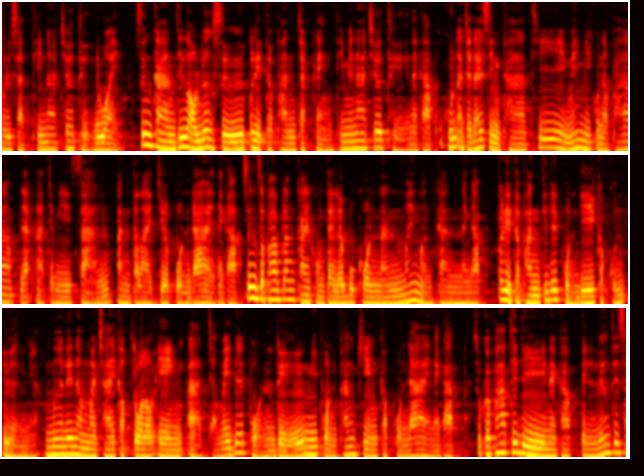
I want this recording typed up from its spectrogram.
บริษัทที่น่าเชื่อถือด้วย ซึ่งการที่เราเลือกซื้อผลิตภัณฑ์จากแหล่งที่ไม่น่าเชื่อถือนะครับ คุณอาจจะได้สินค้าที่ไม่มีคุณภาพ และอาจจะมีสารอันตรายเจือปนได้นะครับ ซึ่งสภาพร่างกายของแต่ละบุคคลนั้นไม่เหมือนกันนะครับ ผลิตภัณฑ์ที่ได้ผลดีกับคนอื่นเนี่ยเมื่อได้นำมาใช้กับตัวเราเอง อาจจะไม่ได้ผลหรือมีผลข้างเคียงกับคุณได้นะครับ สุขภาพที่ดีนะครับเป็นเรื่องที่ส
